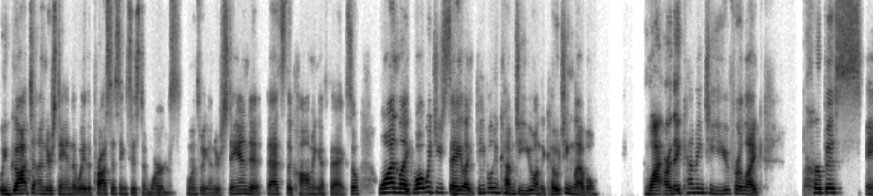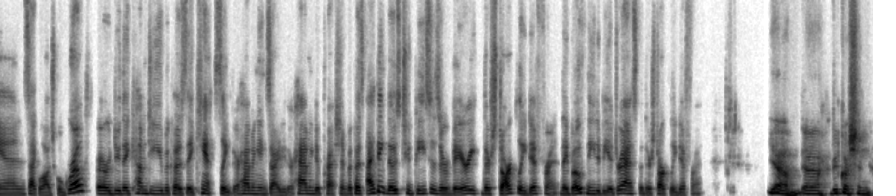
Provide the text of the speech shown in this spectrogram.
We've got to understand the way the processing system mm-hmm. works. Once we understand it, that's the calming effect. So Juan, like, what would you mm. say, like people who come to you on the coaching level, why are they coming to you for like purpose and psychological growth? Or do they come to you because they can't sleep? They're having anxiety, they're having depression, because I think those two pieces are very, they're starkly different. They both need to be addressed, but they're starkly different. Yeah, uh, good question.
